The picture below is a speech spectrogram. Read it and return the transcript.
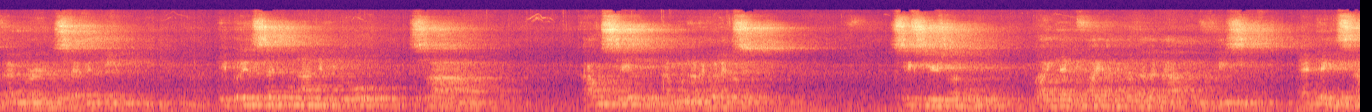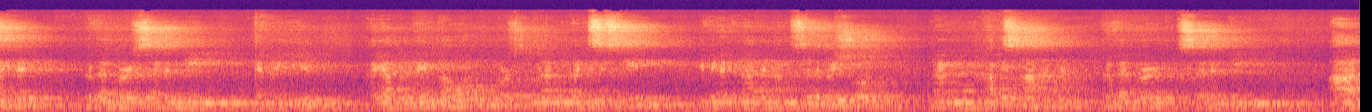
November 17. I-present po natin ito sa council ng mga Recoletos six years ago to identify ano talaga ang feast. And they decided November 17 every year. Kaya kung ngayong taon, or simula ng 2016, ibinalik natin ang celebration ng kapistahan niya, November 17. At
